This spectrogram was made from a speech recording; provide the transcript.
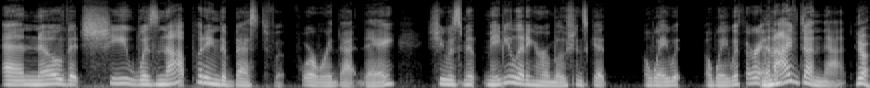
and know that she was not putting the best foot forward that day. She was maybe letting her emotions get away with away with her, and Mhm. I've done that. Yeah.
